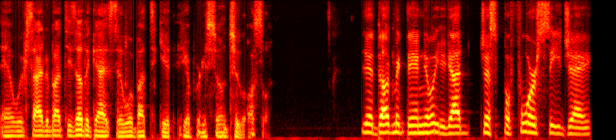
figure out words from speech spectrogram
and we're excited about these other guys that we're about to get here pretty soon too, also. Yeah, Doug McDaniel, you got just before CJ.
